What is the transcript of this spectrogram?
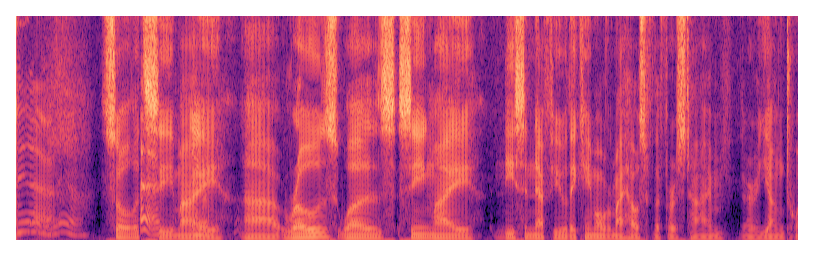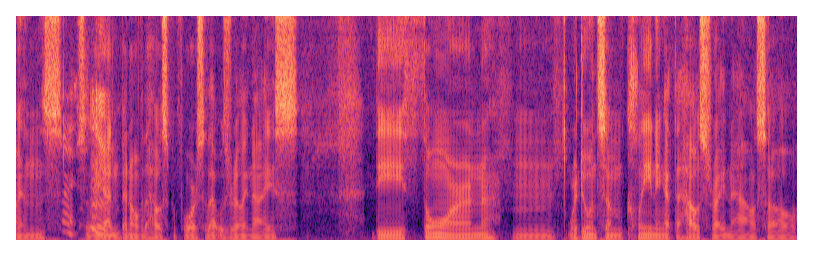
yeah. yeah. So let's Uh, see. My uh, Rose was seeing my niece and nephew. They came over my house for the first time. They're young twins, Nice. so they Hmm. hadn't been over the house before. So that was really nice. The thorn. Hmm, we're doing some cleaning at the house right now, so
